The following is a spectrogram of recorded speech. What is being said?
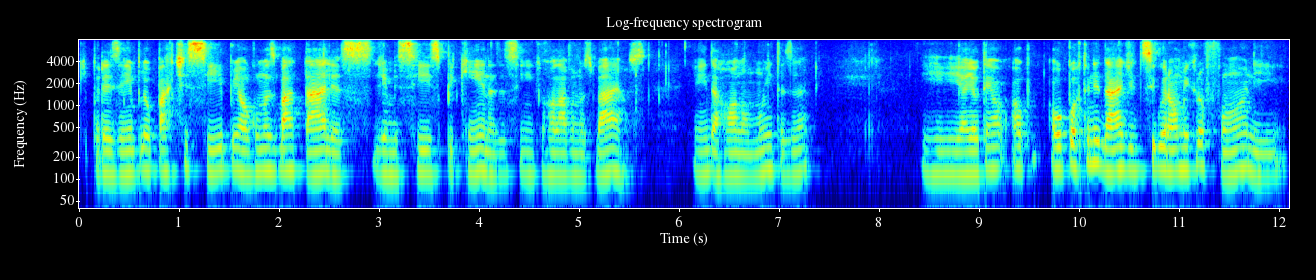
que, por exemplo, eu participo em algumas batalhas de MCs pequenas, assim, que rolavam nos bairros, e ainda rolam muitas, né? E aí eu tenho a oportunidade de segurar um microfone,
